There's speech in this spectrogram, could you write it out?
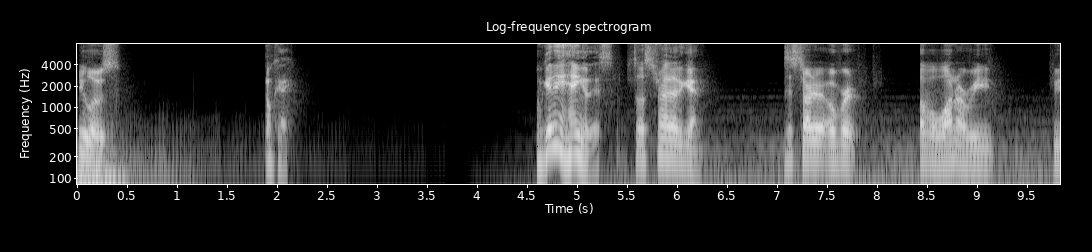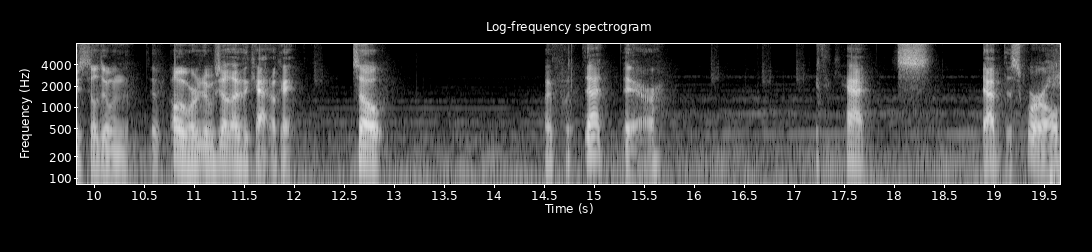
You lose. Okay. I'm getting a hang of this. So let's try that again. Is this started over at level one, or are we, are we still doing the, oh, we're, we still have the cat. Okay. So, I put that there, get the cat, stab the squirrel,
